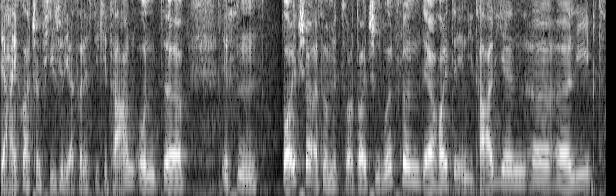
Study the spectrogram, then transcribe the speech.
der Heiko hat schon viel für die Aquaristik getan und äh, ist ein Deutscher, also mit deutschen Wurzeln, der heute in Italien äh, äh, lebt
